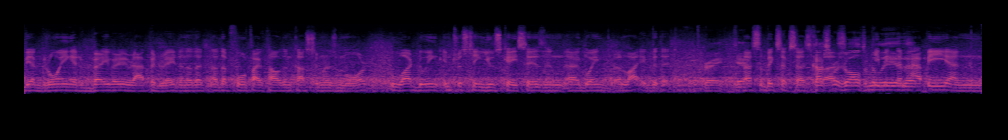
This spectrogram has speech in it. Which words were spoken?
we are growing at a very, very rapid rate, another, another four, 5,000 customers more who are doing interesting use cases and uh, going live with it. Great, yeah. That's a big success Customers ultimately- Keeping them happy and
